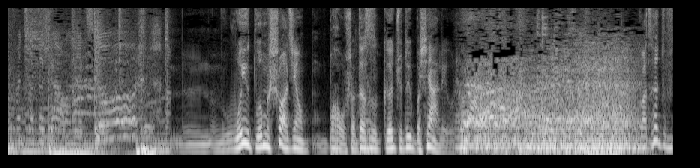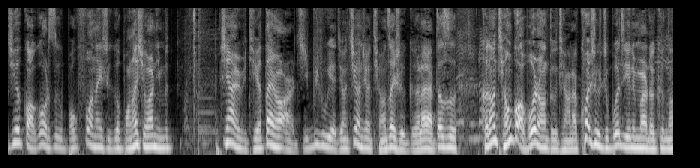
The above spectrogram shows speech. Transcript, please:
different to the girl next door. 我有多么上进不好说，但是哥绝对不下流。是吧刚才主接广告的时候，包括放那首歌，本来想让你们下雨天戴上耳机，闭住眼睛静静听这首歌了，但是可能听广播人都听了，快手直播间里面的可能，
